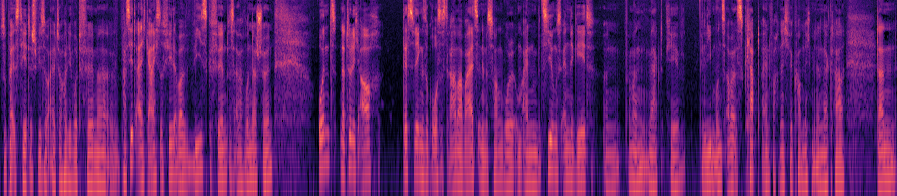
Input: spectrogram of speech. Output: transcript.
super ästhetisch, wie so alte Hollywood-Filme. Passiert eigentlich gar nicht so viel, aber wie es gefilmt ist, einfach wunderschön. Und natürlich auch deswegen so großes Drama, weil es in dem Song wohl um ein Beziehungsende geht. Und wenn man merkt, okay, wir lieben uns, aber es klappt einfach nicht, wir kommen nicht miteinander klar, dann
